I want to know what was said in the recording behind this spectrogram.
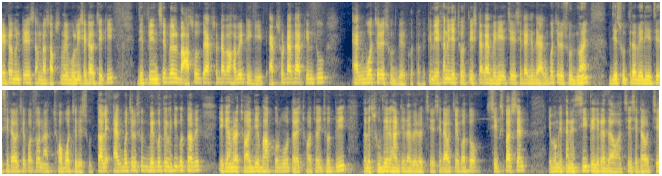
রেট অফ ইন্টারেস্ট আমরা সবসময় বলি সেটা হচ্ছে কি? যে প্রিন্সিপাল বা আসল তো একশো টাকা হবে ঠিকই। একশো টাকার কিন্তু এক বছরের সুদ বের করতে হবে। কিন্তু এখানে যে ছত্রিশ টাকা বেরিয়েছে, সেটা কিন্তু এক বছরের সুদ নয়। যে সুদটা বেরিয়েছে, সেটা হচ্ছে কত? না, ছ বছরের সুদ। তাহলে এক বছরের সুদ বের করতে গেলে কী করতে হবে? একে আমরা ছয় দিয়ে ভাগ করব, তাহলে ছ, ছয়, ছত্রিশ। তাহলে সুদের হার যেটা বেরোচ্ছে, সেটা হচ্ছে কত? সিক্স পার্সেন্ট এবং এখানে সিতে যেটা দেওয়া আছে, সেটা হচ্ছে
